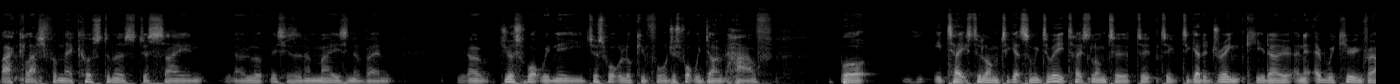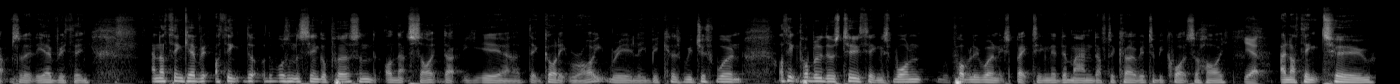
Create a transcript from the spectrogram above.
backlash from their customers, just saying, you know, look, this is an amazing event, you know, just what we need, just what we're looking for, just what we don't have, but it takes too long to get something to eat. It takes too long to, to, to, to get a drink, you know, and we're queuing for absolutely everything. And I think every I think there wasn't a single person on that site that year that got it right, really, because we just weren't. I think probably there was two things. One, we probably weren't expecting the demand after COVID to be quite so high. Yeah. And I think two,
